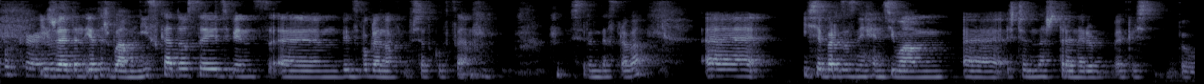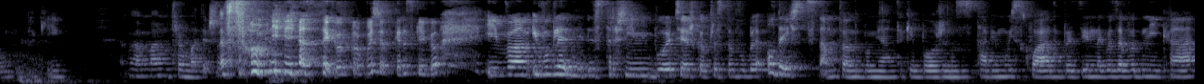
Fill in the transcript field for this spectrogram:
Okej. i że ten, ja też byłam niska dosyć, więc, więc w ogóle no, w siatkówce średnia sprawa. E, I się bardzo zniechęciłam. E, jeszcze nasz trener jakiś był taki. Mam, traumatyczne wspomnienia z tego klubu siatkarskiego i byłam, i w ogóle strasznie mi było ciężko przez to w ogóle odejść stamtąd, bo miałam takie, Boże, no zostawię mój skład bez jednego zawodnika,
